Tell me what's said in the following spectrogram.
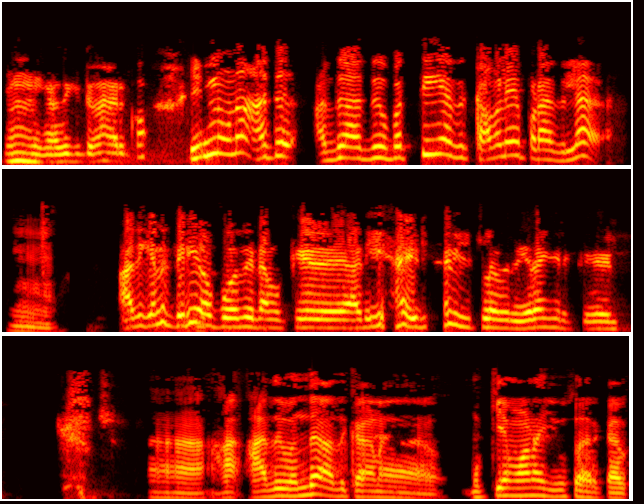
ம் அதுகிட்டதான் இருக்கும். இன்னொன்னு அது அது அது பத்தி அது கவலையப்படாதுல்ல. அதுக்கு என்ன தெரிய போகுது? நமக்கு அடி அடி வீட்டுல ஒரு இறகு இருக்கு. அது வந்து அதுக்கான முக்கியமான யூஸா இருக்காது.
